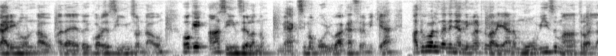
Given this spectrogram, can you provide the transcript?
കാര്യങ്ങളുണ്ടാവും. അതായത് കുറച്ച് സീൻസ് ഉണ്ടാവും. ഓക്കെ ആ സീൻസുകളൊന്നും മാക്സിമം ഒഴിവാക്കാൻ ശ്രമിക്കുക. അതുപോലെ തന്നെ ഞാൻ നിങ്ങളുടെ അടുത്ത് പറയുകയാണ് മൂവീസ് മാത്രമല്ല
